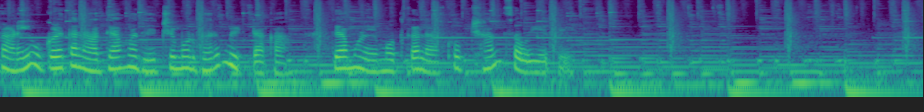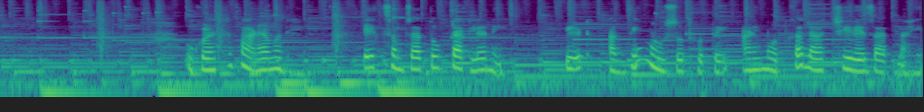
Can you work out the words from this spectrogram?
पाणी उकळताना त्यामध्ये चिमूटभर मीठ टाका त्यामुळे मोदकाला खूप छान चव येते. उकळत्या पाण्यामध्ये एक चमचा तूप टाकल्याने पीठ अगदी मऊसूत होते आणि मोदकाला चिरे जात नाही.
